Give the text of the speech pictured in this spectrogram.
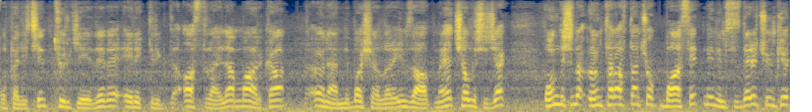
Opel için. Türkiye'de de elektrikli Astra ile marka önemli başarılara imza atmaya çalışacak. Onun dışında ön taraftan çok bahsetmedim sizlere çünkü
